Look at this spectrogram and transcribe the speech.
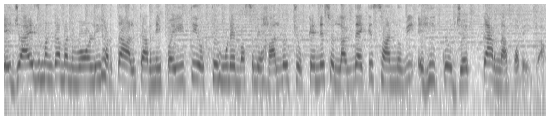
ਇਹ ਜਾਇਜ਼ ਮੰਗਾਂ ਮਨਵਾਉਣ ਲਈ ਹੜਤਾਲ ਕਰਨੀ ਪਈ ਤੇ ਉੱਥੇ ਹੁਣ ਇਹ ਮਸਲੇ ਹੱਲ ਹੋ ਚੁੱਕੇ ਨੇ। ਸੋ ਲੱਗਦਾ ਹੈ ਕਿ ਸਾਨੂੰ ਵੀ ਇਹੀ ਕੁਝ ਕਰਨਾ ਪਵੇਗਾ।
